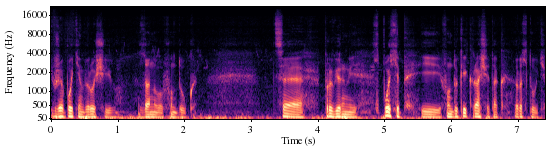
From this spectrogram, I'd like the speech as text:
і вже потім вирощую заново фундук. Це провірений спосіб і фундуки краще так ростуть.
